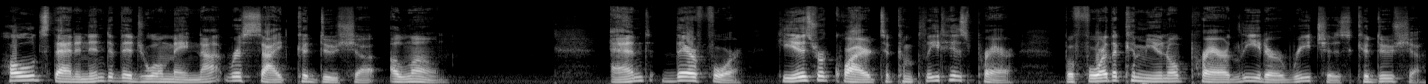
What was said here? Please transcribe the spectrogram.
holds that an individual may not recite Kedusha alone. And, therefore, he is required to complete his prayer before the communal prayer leader reaches Kedusha.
